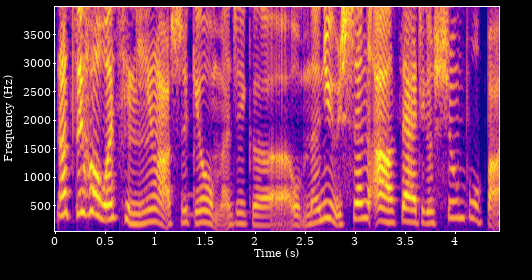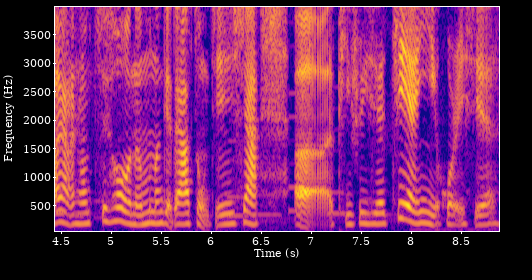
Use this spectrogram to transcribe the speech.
那最后，我请宁宁老师给我们这个我们的女生啊，在这个胸部保养上，最后能不能给大家总结一下，呃，提出一些建议或者一些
